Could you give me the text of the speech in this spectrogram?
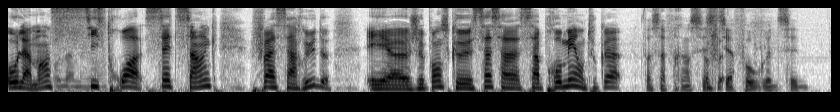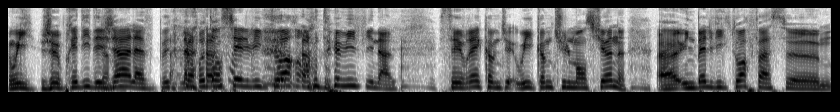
haut la main, Haut la main, 6-3, 7-5 face à Rude. Et je pense que ça, ça, ça promet en tout cas. Face à Francis Tiafoe, Rude, c'est Oui, je prédis déjà la, potentielle victoire en demi-finale. C'est vrai, comme tu, oui, comme tu le mentionnes, euh, une belle victoire face, euh,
